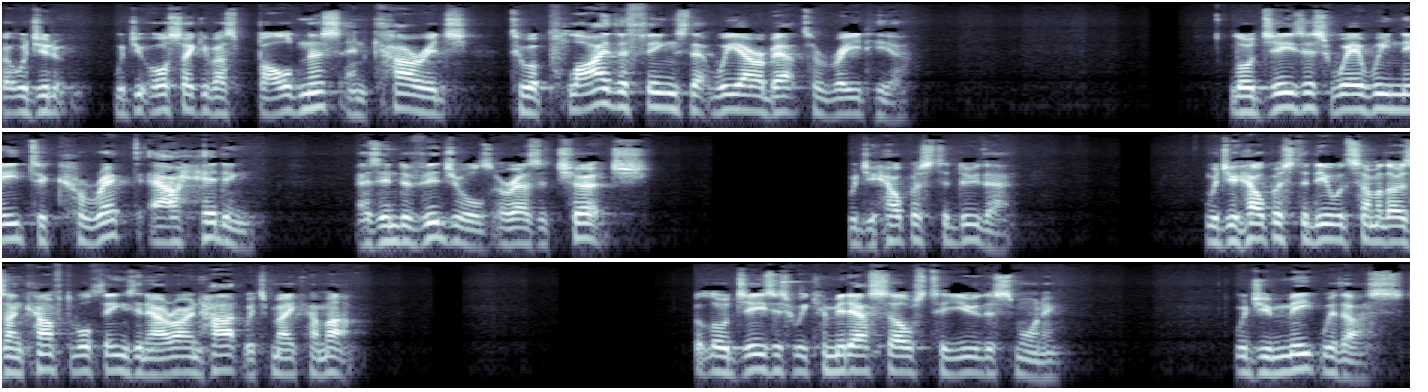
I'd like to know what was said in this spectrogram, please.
But would you, would you also give us boldness and courage to apply the things that we are about to read here? Lord Jesus, where we need to correct our heading as individuals or as a church. Would you help us to do that? Would you help us to deal with some of those uncomfortable things in our own heart which may come up? But Lord Jesus, we commit ourselves to you this morning. Would you meet with us?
